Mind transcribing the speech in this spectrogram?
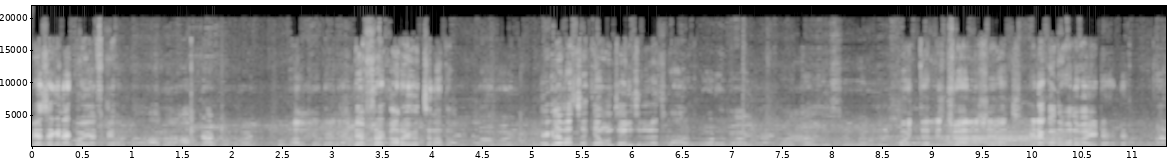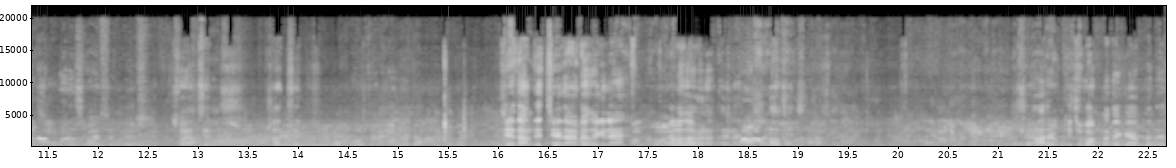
বেচা কিনা কই আজকে? হালকা খুব ভাই। খুব হালকা তাই না? ব্যবসা কারোই হচ্ছে না তো? না ভাই। এগুলা বাচ্চা কেমন চাইছিলেন আজকে? পঁয়তাল্লিশ চৌয়াল্লিশ। এই বাচ্চা। এটা কত বলে ভাই এটা? এটা? ছয়চল্লিশ। সাতচল্লিশ। যে দাম দিচ্ছে এই দামে বেচা কিনা করা। যাবে না তাই না? লস হচ্ছে। আচ্ছা, আরও কিছু বকনা দেখে আপনাদের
